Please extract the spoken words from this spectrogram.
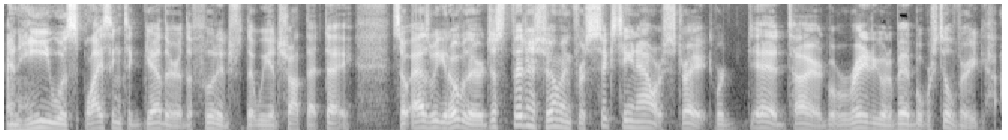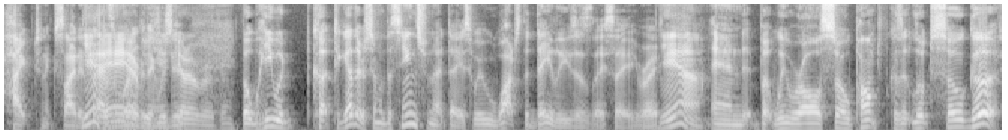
and he was splicing together the footage that we had shot that day. So as we get over there, just finished filming for 16 hours straight. We're dead tired, but we're ready to go to bed. But we're still very hyped and excited Yeah, because yeah, of what yeah, everything we did. But he would cut together some of the scenes from that day, so we would watch the dailies, as they say, right? Yeah. And but we were all so pumped because it looked so good.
